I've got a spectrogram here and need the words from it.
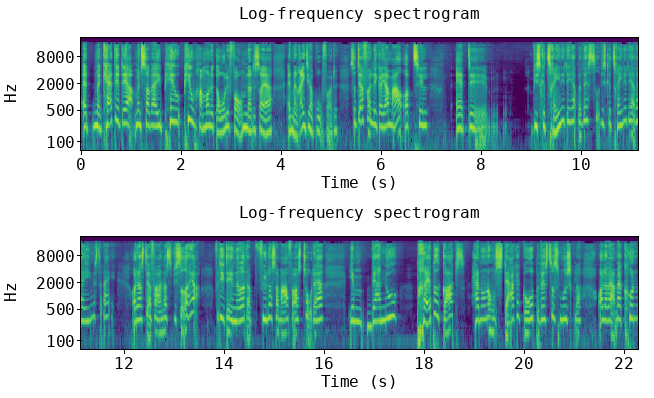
at man kan det der, men så være i piv, pivhammerne dårlig form, når det så er, at man rigtig har brug for det. Så derfor ligger jeg meget op til, at, øh, vi skal træne det her bevidsthed, vi skal træne det her hver eneste dag. Og det er også derfor, Anders, vi sidder her. Fordi det er noget, der fylder så meget for os to, det er, jamen, vær nu præppet godt, have nu nogle stærke, gode bevidsthedsmuskler, og lad være med at kun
